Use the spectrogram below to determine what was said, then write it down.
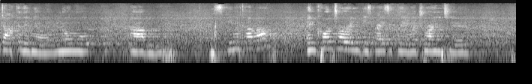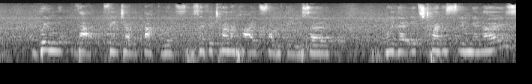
darker than your normal um, skin color. And contouring is basically we're trying to bring that feature backwards. So if you're trying to hide something, so whether it's trying to slim your nose,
